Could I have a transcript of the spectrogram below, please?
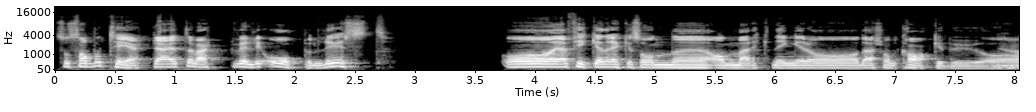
så saboterte jeg etter hvert veldig åpenlyst. Og jeg fikk en rekke sånne eh, anmerkninger, og det er sånn kakebu og ja.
